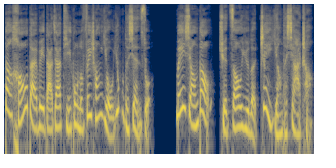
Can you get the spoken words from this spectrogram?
但好歹为大家提供了非常有用的线索。没想到，却遭遇了这样的下场。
